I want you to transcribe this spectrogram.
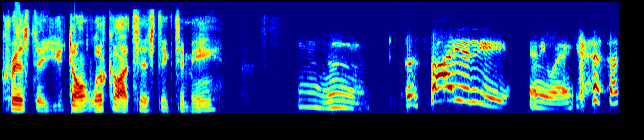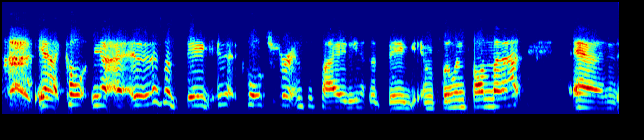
Krista, you don't look autistic to me? Mm-hmm. Society, anyway. yeah, cult, yeah, it is a big culture and society has a big influence on that, and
